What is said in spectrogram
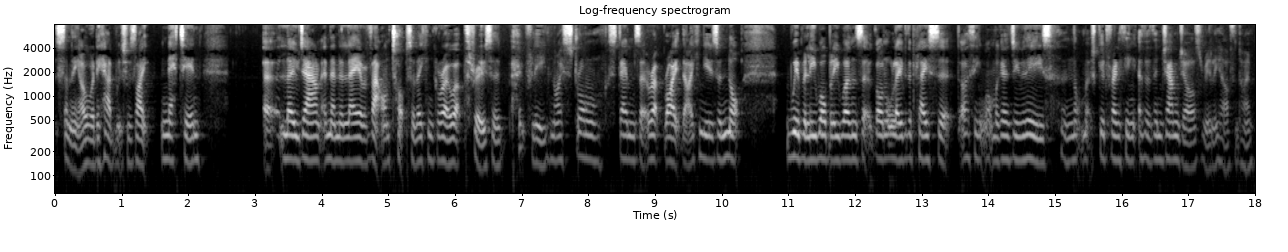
something I already had, which was like netting. Uh, low down and then a layer of that on top so they can grow up through so hopefully nice strong stems that are upright that I can use and not wibbly wobbly ones that have gone all over the place that I think, what am I going to do with these? And not much good for anything other than jam jars, really, half the time.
